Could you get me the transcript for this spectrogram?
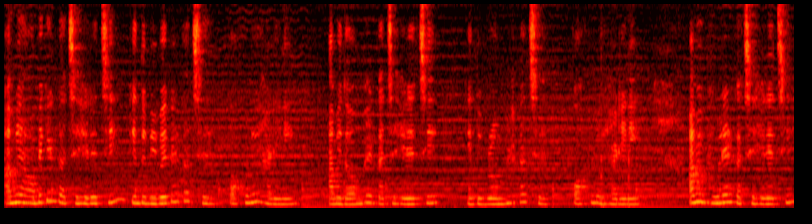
আমি আবেগের কাছে হেরেছি, কিন্তু বিবেকের কাছে কখনোই হারিনি। আমি দম্ভের কাছে হেরেছি, কিন্তু ব্রহ্মের কাছে কখনোই হারিনি। আমি ভুলের কাছে হেরেছি,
